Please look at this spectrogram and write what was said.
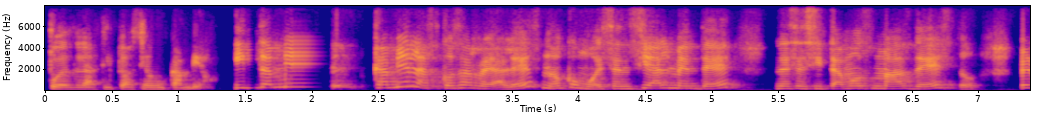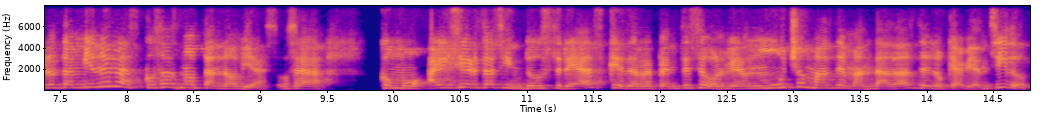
pues la situación cambió. Y también cambian las cosas reales, ¿no? Como esencialmente necesitamos más de esto, pero también en las cosas no tan obvias, o sea, como hay ciertas industrias que de repente se volvieron mucho más demandadas de lo que habían sido.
